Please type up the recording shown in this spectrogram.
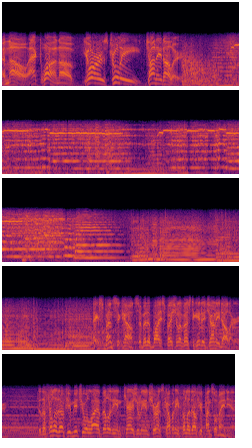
And now, Act One of Yours Truly, Johnny Dollar. Expense account submitted by Special Investigator Johnny Dollar to the Philadelphia Mutual Liability and Casualty Insurance Company, Philadelphia, Pennsylvania.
